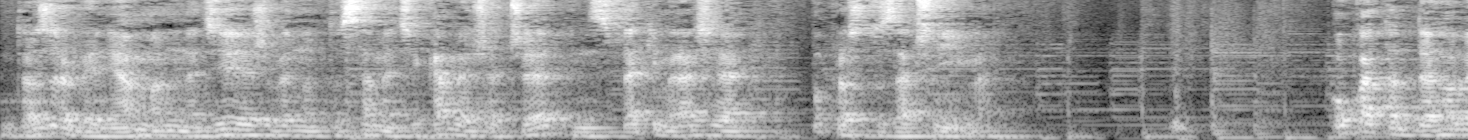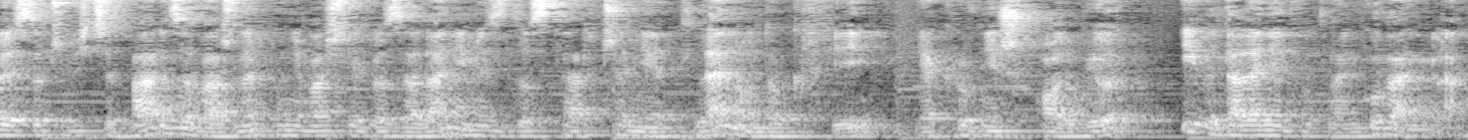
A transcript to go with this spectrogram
do zrobienia, mam nadzieję, że będą to same ciekawe rzeczy, więc w takim razie po prostu zacznijmy. Układ oddechowy jest oczywiście bardzo ważny, ponieważ jego zadaniem jest dostarczenie tlenu do krwi, jak również odbiór i wydalenie dwutlenku węgla.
